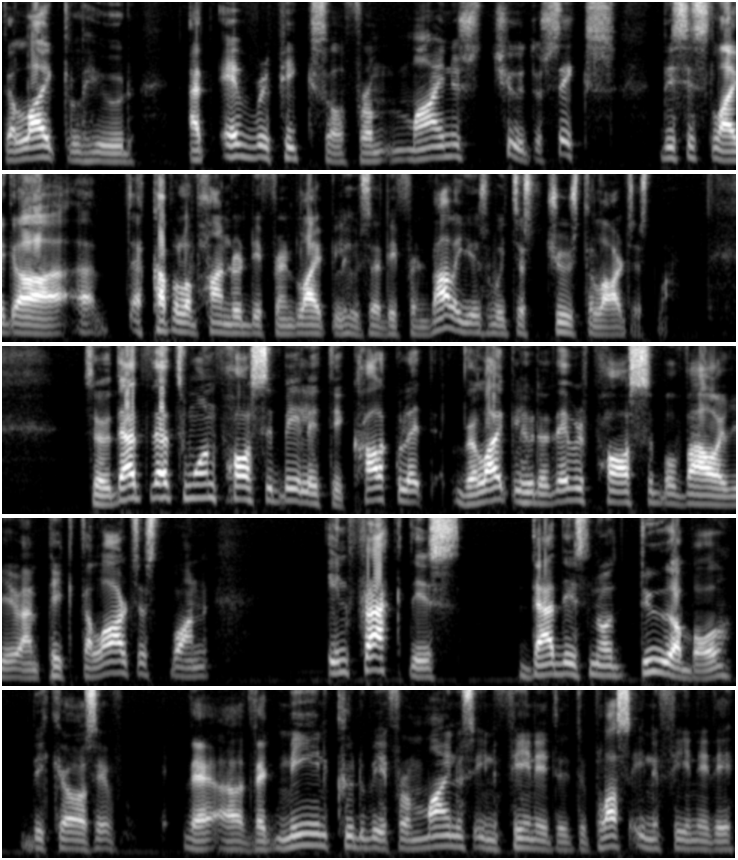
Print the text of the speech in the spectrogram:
the likelihood at every pixel from minus 2 to 6. This is like a, a, couple of hundred different likelihoods at different values. We just choose the largest one. So that, that's one possibility. Calculate the likelihood at every possible value and pick the largest one. In practice, that is not doable because if the, uh, the mean could be from minus infinity to plus infinity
